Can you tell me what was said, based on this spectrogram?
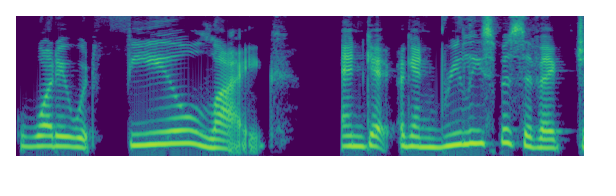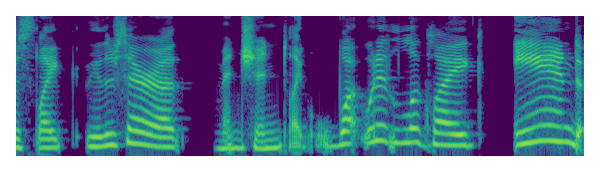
what it would feel like and get, again, really specific, just like the other Sarah mentioned, like what would it look like? And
